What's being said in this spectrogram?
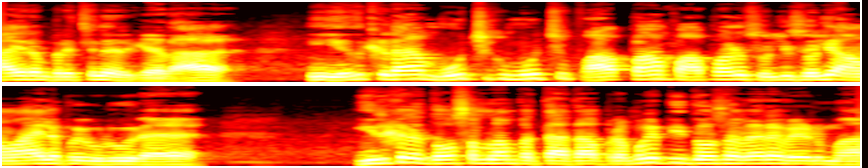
ஆயிரம் பிரச்சனை இருக்கேடா. நீ எதுக்குடா மூச்சுக்கு மூச்சு பாப்பான் பாப்பான்னு சொல்லி சொல்லி அவன் வாயில போய் விடுவுற இருக்கிற தோஷம்லாம் பத்தாதா? பிரம்மகத்தி தோஷம் வேற வேணுமா?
